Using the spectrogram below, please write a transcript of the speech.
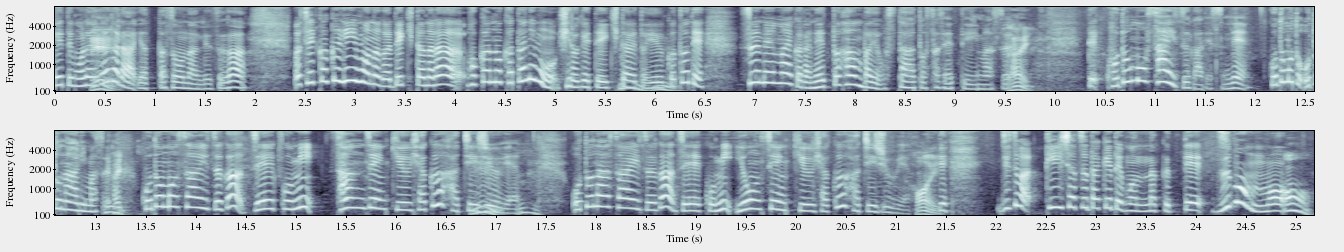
えてもらいながらやったそうなんですが、まあ、せっかくいいものができたなら、他の方にも広げていきたいということで、数年前からネット販売をスタートさせています。はい。で、子供サイズがですね、子供と大人あります。はい。子供サイズが税込み3980円、大人サイズが税込み4980円。はい。で、実は T シャツだけでもなくて、ズボンも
